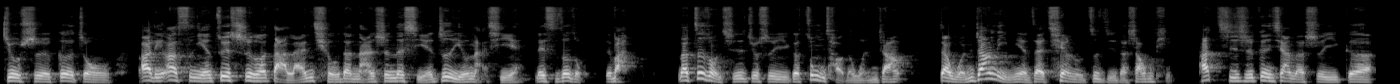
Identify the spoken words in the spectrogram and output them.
就是各种。二零二四年最适合打篮球的男生的鞋子有哪些？类似这种，对吧？那这种其实就是一个种草的文章，在文章里面再嵌入自己的商品，它其实更像的是一个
